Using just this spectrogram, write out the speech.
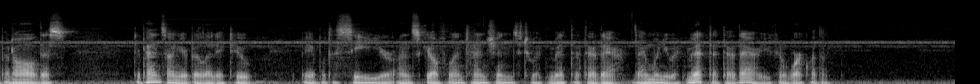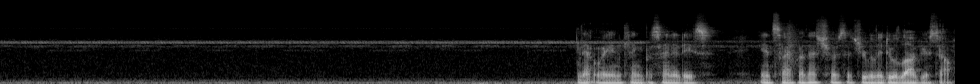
But all this depends on your ability to be able to see your unskillful intentions, to admit that they're there. Then when you admit that they're there, you can work with them. That way in King Pasenadi's insight, well, that shows that you really do love yourself.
